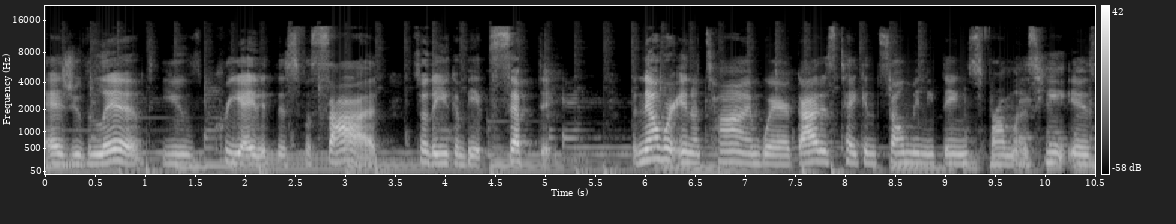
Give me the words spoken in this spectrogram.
as you've lived, you've created this facade so that you can be accepted. But now we're in a time where God has taken so many things from us. He is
